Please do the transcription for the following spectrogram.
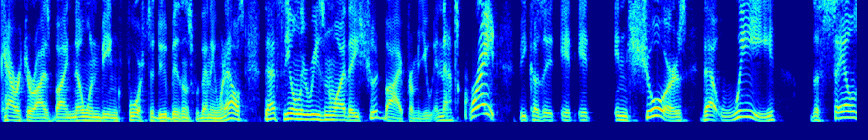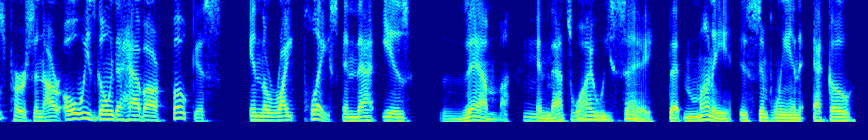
characterized by no one being forced to do business with anyone else, that's the only reason why they should buy from you. And that's great because it, it, it ensures that we, the salesperson, are always going to have our focus in the right place. And that is them. Mm-hmm. And that's why we say that money is simply an echo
